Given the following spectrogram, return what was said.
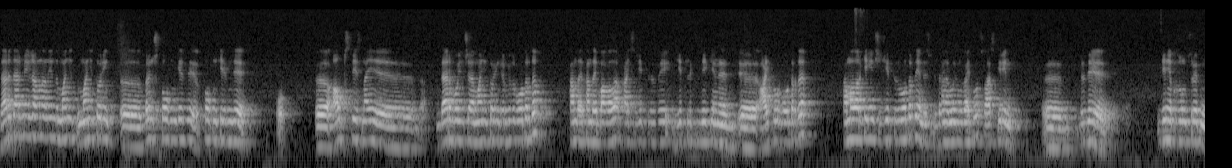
Дәрі дәрмек жағынан енді мони- мониторинг ә, бірінші толқын толқын кезінде алпыс бес дәрі бойынша мониторинг жүргізіп отырдық. Қандай қандай бағалар қайсы жеткіліксіз екені айтылып отырды. Шамалар келгенше жеткізіп отырды. Енді жаңа өзіңіз айтып отырсыз аспирин бізде дене қызуын түсіретін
